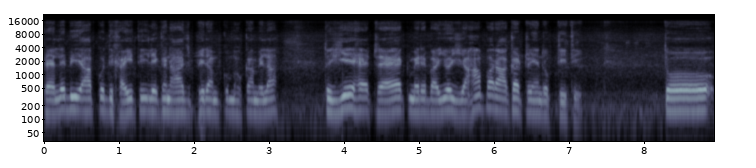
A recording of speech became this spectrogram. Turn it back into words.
पहले भी आपको दिखाई थी, लेकिन आज फिर हमको मौका मिला। तो ये है ट्रैक, मेरे भाइयों, यहाँ पर आकर ट्रेन रुकती थी। तो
